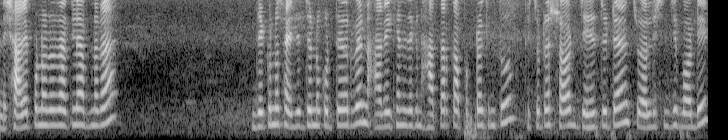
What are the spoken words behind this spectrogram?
মানে সাড়ে পনেরো রাখলে আপনারা যে কোনো সাইজের জন্য করতে পারবেন। আর এখানে দেখেন হাতার কাপড়টা কিন্তু কিছুটা শর্ট, যেহেতু এটা চুয়াল্লিশ ইঞ্চি বডির,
